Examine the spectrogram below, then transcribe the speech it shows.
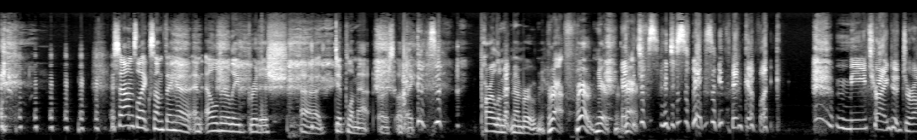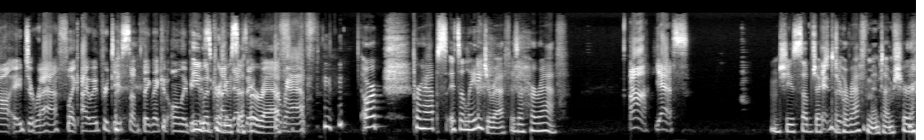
it sounds like something a, an elderly British uh, diplomat or s- like parliament member It just it just makes me think of like me trying to draw a giraffe. Like I would produce something that could only be You would produce a giraffe. giraffe. Or perhaps it's a lady giraffe is a haraff. ah, yes. And she's subject And to gir- harassment, I'm sure.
